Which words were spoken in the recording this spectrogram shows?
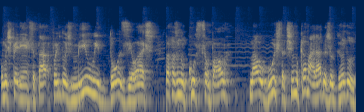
uma experiência, tá? Foi em 2012, eu acho. Tava fazendo um curso em São Paulo. Na Augusta, tinha um camarada jogando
